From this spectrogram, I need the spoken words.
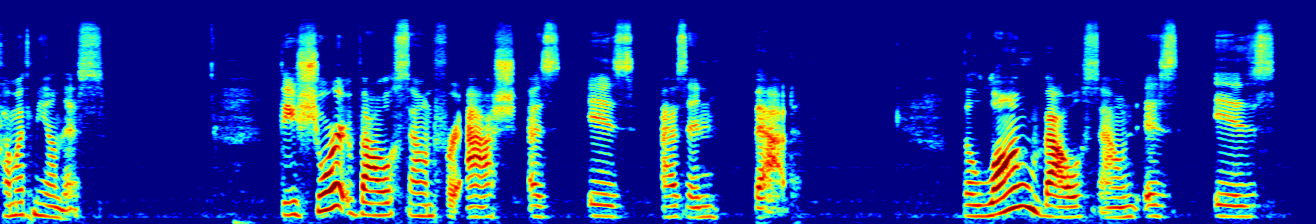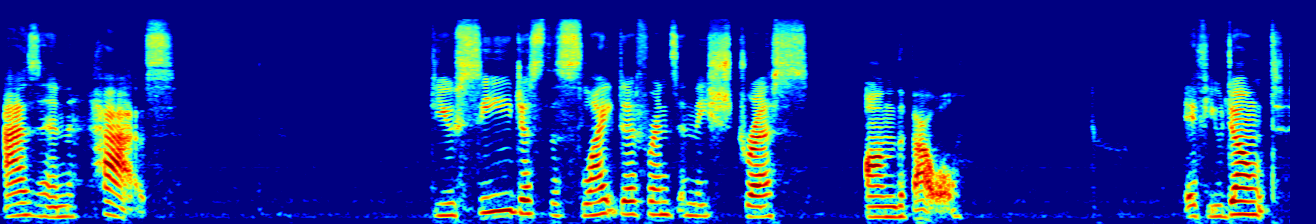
Come with me on this. The short vowel sound for ash as is as in bad. The long vowel sound is is as in has. Do you see just the slight difference in the stress on the vowel? If you don't,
